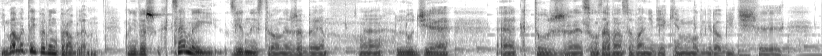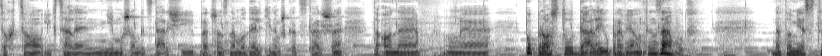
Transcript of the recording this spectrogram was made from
I mamy tutaj pewien problem, ponieważ chcemy z jednej strony, żeby e, ludzie, e, którzy są zaawansowani wiekiem, mogli robić co chcą i wcale nie muszą być starsi. Patrząc na modelki na przykład starsze, to one e, po prostu dalej uprawiają ten zawód. Natomiast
